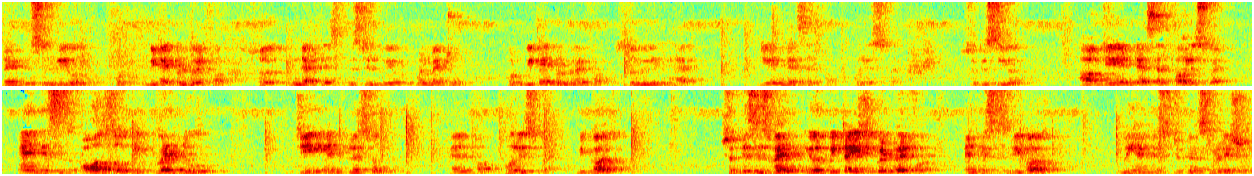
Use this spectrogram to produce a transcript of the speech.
then this will be your put beta equal to alpha so in that case, this will be your 1 by 2. Put beta equal to alpha, so we will have j n dash alpha whole square. So this is your half j n dash alpha whole square. And this is also equal to j n plus 1 alpha whole square. Because, so this is when your beta is equal to alpha. And this is because we have this difference relation.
